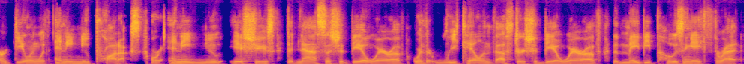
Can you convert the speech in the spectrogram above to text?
are dealing with any new products or any new issues that NASAA should be aware of or that retail investors should be aware of that may be posing a threat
